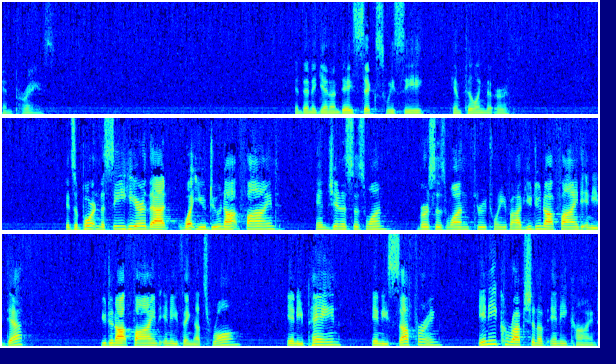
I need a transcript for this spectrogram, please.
and praise. And then again on day six, we see him filling the earth. It's important to see here that what you do not find in Genesis 1, verses 1 through 25, you do not find any death, you do not find anything that's wrong, any pain, any suffering, any corruption of any kind.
